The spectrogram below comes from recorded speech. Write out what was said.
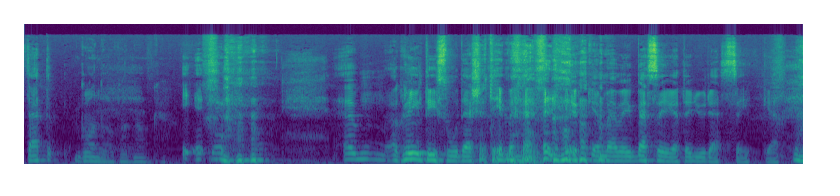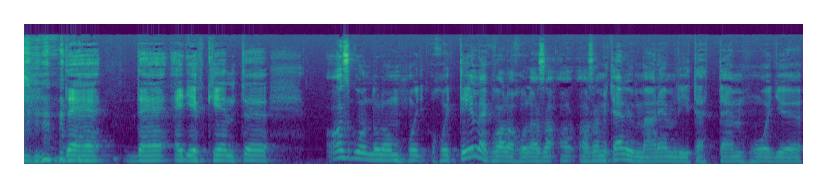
Tehát... Gondolkodnom A Clint Eastwood esetében nem egyébként, mert még beszélget egy üres székkel. De, de egyébként azt gondolom, hogy, hogy tényleg valahol az, az, amit előbb már említettem, hogy,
